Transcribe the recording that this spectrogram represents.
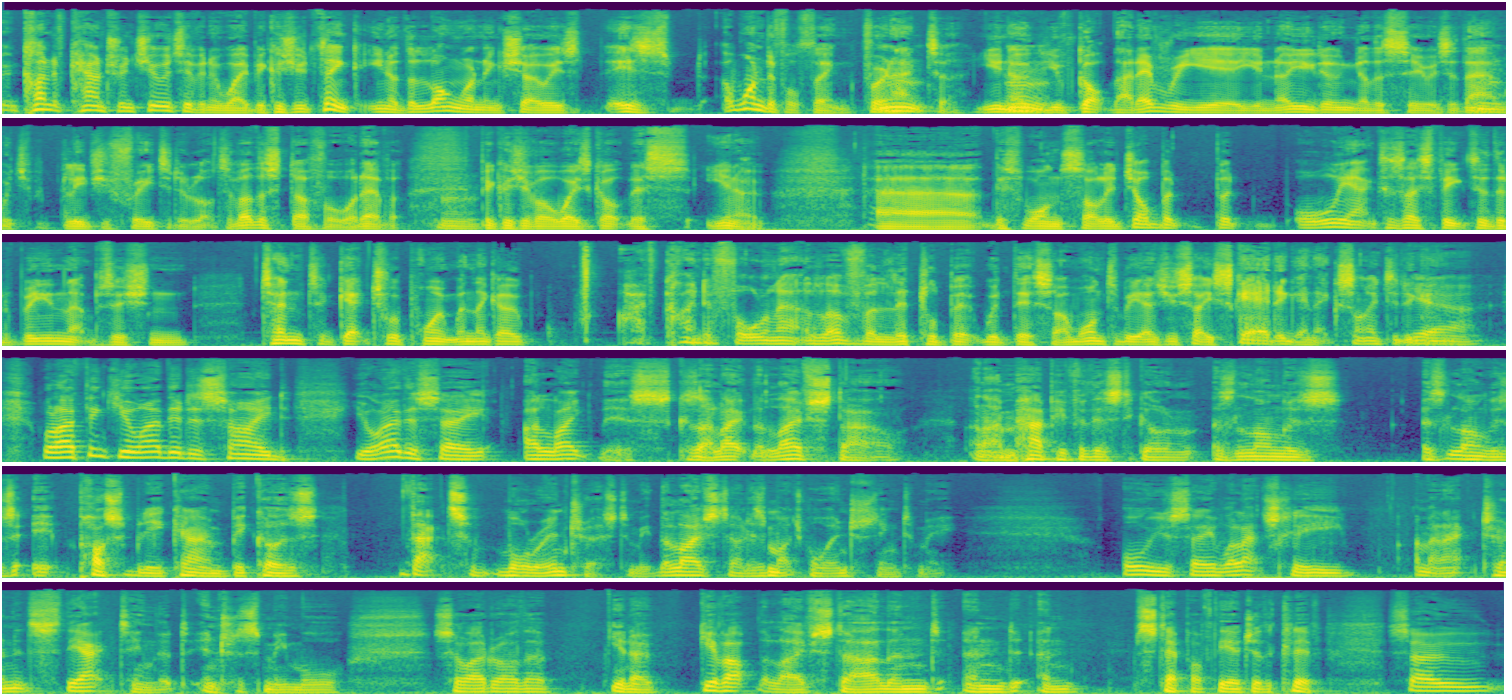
kind of counterintuitive in a way because you'd think you know the long running show is is a wonderful thing for an mm. actor you know mm. you've got that every year you know you're doing another series of that mm. which leaves you free to do lots of other stuff or whatever hmm. because you've always got this you know uh, this one solid job but but all the actors I speak to that have been in that position tend to get to a point when they go I've kind of fallen out of love a little bit with this. I want to be, as you say, scared again, excited again. Yeah. Well, I think you either decide, you either say, I like this because I like the lifestyle and I'm happy for this to go on as long as as long as it possibly can because that's more interest to me. The lifestyle is much more interesting to me. Or you say, well, actually, I'm an actor and it's the acting that interests me more. So I'd rather, you know, give up the lifestyle and and and step off the edge of the cliff. So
